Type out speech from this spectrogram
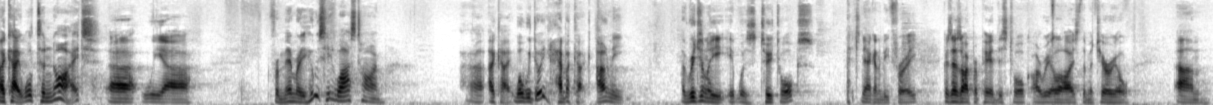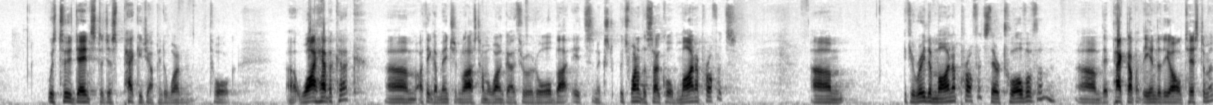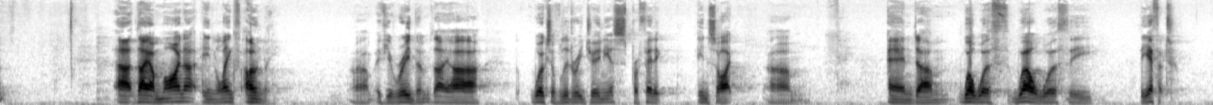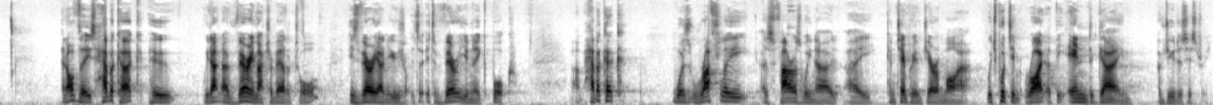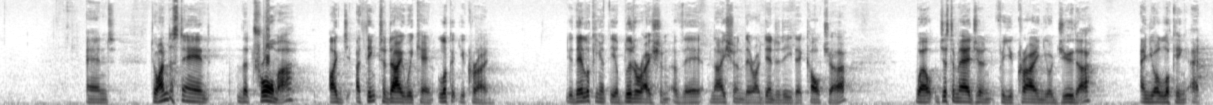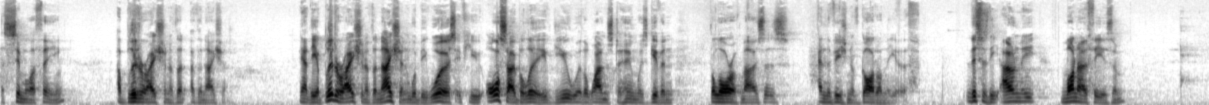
Okay, well, tonight uh, we are, from memory, who was here last time? Uh, okay, well, we're doing Habakkuk only. Originally, it was two talks, it's now going to be three, because as I prepared this talk, I realised the material um, was too dense to just package up into one talk. Uh, why Habakkuk? Um, I think I mentioned last time, I won't go through it all, but it's, an ext- it's one of the so called minor prophets. Um, if you read the minor prophets, there are 12 of them. Um, they're packed up at the end of the Old Testament. Uh, they are minor in length only. Um, if you read them, they are works of literary genius, prophetic insight, um, and um, well worth, well worth the, the effort. And of these, Habakkuk, who we don't know very much about at all, is very unusual. It's a, it's a very unique book. Um, Habakkuk was roughly, as far as we know, a contemporary of Jeremiah, which puts him right at the end game of Judah's history. And to understand the trauma, I, I think today we can look at Ukraine. They're looking at the obliteration of their nation, their identity, their culture. Well, just imagine for Ukraine, you're Judah and you're looking at a similar thing obliteration of the, of the nation. Now, the obliteration of the nation would be worse if you also believed you were the ones to whom was given the law of Moses and the vision of God on the earth. This is the only monotheism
